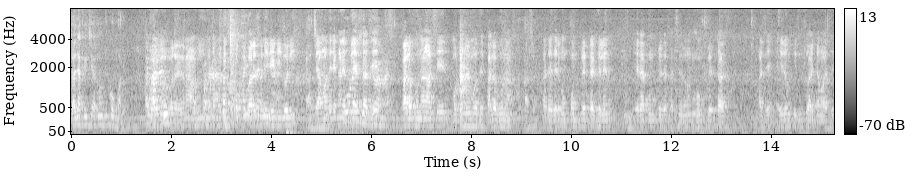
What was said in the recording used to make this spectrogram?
যা যা খেয়েছি এখন অবধি খুব ভালো। আমি মোটামুটি সব প্রিপারেশনই রেডি করি। যে আমাদের এখানে পেঁয়াজ আছে কালো ভুনা আছে মটনের মধ্যে কালো ভুনা। আচ্ছা। আচ্ছা যেরকম পমপ্লেটটা খেলেন। এরা পমপ্লেটটা খাচ্ছেন যেমন পমপ্লেটটা আছে এইরকম কিছু কিছু আইটেম আছে।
